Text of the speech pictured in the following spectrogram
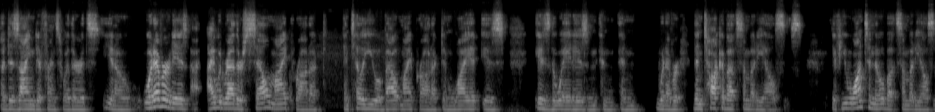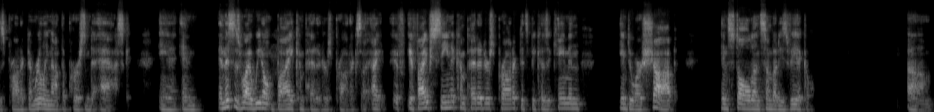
a design difference, whether it's you know whatever it is. I, I would rather sell my product and tell you about my product and why it is is the way it is and and, and whatever, then talk about somebody else's. If you want to know about somebody else's product, I'm really not the person to ask. And and and this is why we don't buy competitors' products. I, I if if I've seen a competitor's product, it's because it came in into our shop, installed on somebody's vehicle. Um,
